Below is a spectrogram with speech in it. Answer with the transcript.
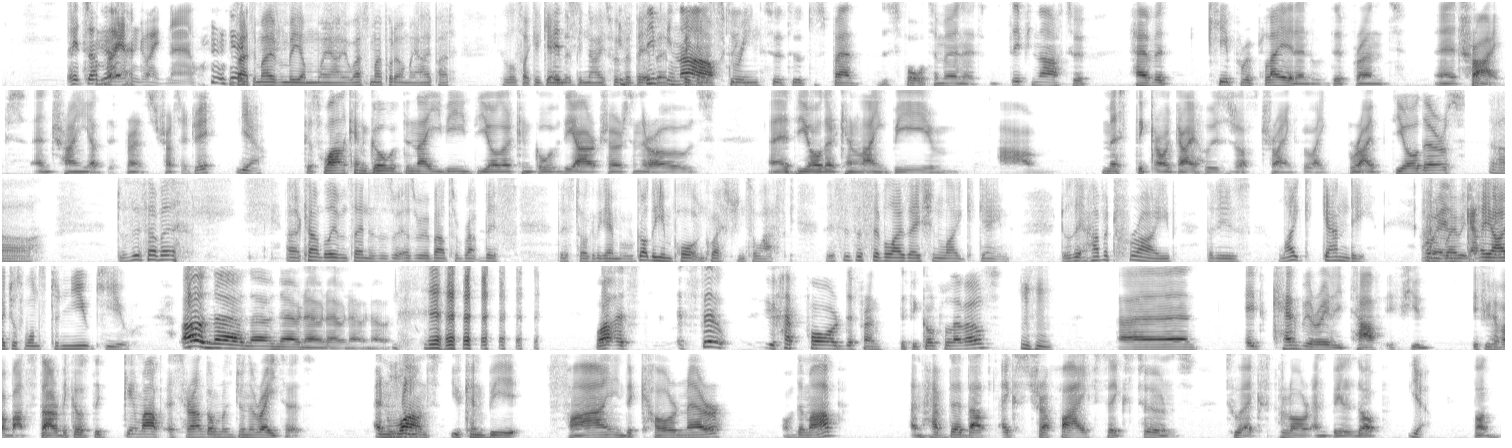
it's on my Android now. in fact, it might even be on my iOS. I might put it on my iPad. It looks like a game It's- that'd be nice with a bit deep of a bigger enough screen. To, to, to, to spend this 40 minutes. It's deep enough to have it keep replaying it with different uh, tribes and trying a different strategy. Yeah. Because one can go with the navy, the other can go with the archers and the roads, Uh, the other can like be um, a mystical guy who is just trying to like bribe the others. Uh, does this have a? I can't believe I'm saying this as, we, as we're about to wrap this this talk of the game, but we've got the important question to ask. This is a civilization-like game. Does it have a tribe that is like Gandhi, and Oh, where its Gandhi. AI just wants to nuke you? Oh no no no no no no no. Well, it's it's still you have four different difficulty levels, hmm and it can be really tough if you if you have a bad start because the game map is randomly generated, and Mhm. once you can be fine in the corner of the map, and have that that extra five six turns to explore and build up. Yeah. But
